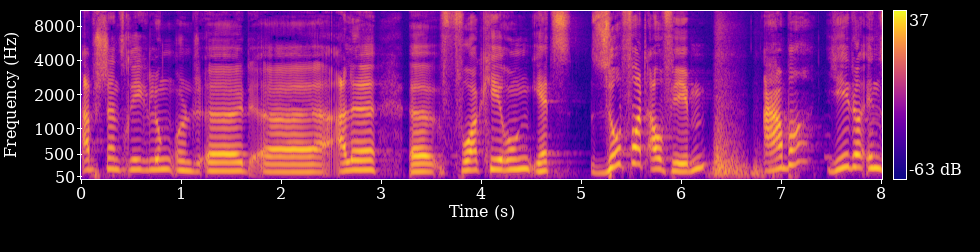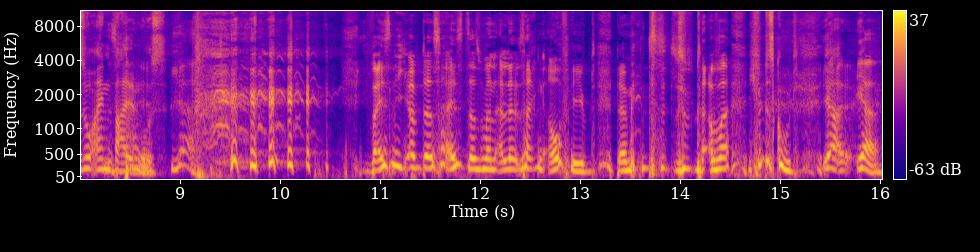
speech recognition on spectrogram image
Abstandsregelungen und äh, äh, alle äh, Vorkehrungen jetzt sofort aufheben, aber jeder in so einen Ball muss. Ja. ich weiß nicht, ob das heißt, dass man alle Sachen aufhebt, damit, aber ich finde es gut. Ja. ja.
